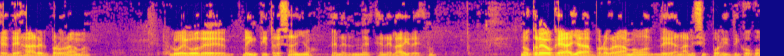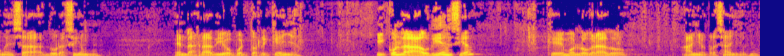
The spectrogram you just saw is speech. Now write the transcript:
eh, dejar el programa luego de 23 años en el, en el aire. ¿no? creo que haya programa de análisis político con esa duración en la radio puertorriqueña y con la audiencia que hemos logrado año tras año.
